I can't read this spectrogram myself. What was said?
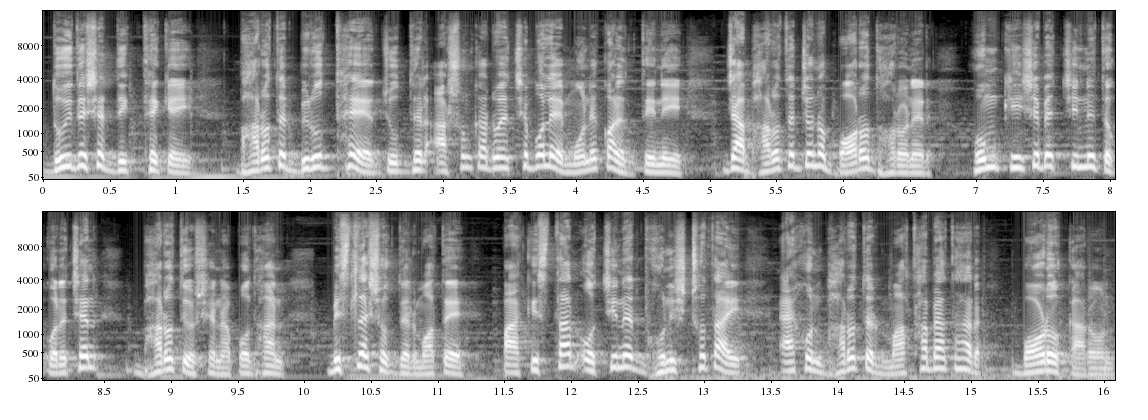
দুই দেশের দিক থেকেই ভারতের বিরুদ্ধে যুদ্ধের আশঙ্কা রয়েছে বলে মনে করেন তিনি, যা ভারতের জন্য বড় ধরনের হুমকি হিসেবে চিহ্নিত করেছেন ভারতীয় সেনাপ্রধান। বিশ্লেষকদের মতে, পাকিস্তান ও চীনের ঘনিষ্ঠতাই এখন ভারতের মাথা ব্যথার বড় কারণ।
